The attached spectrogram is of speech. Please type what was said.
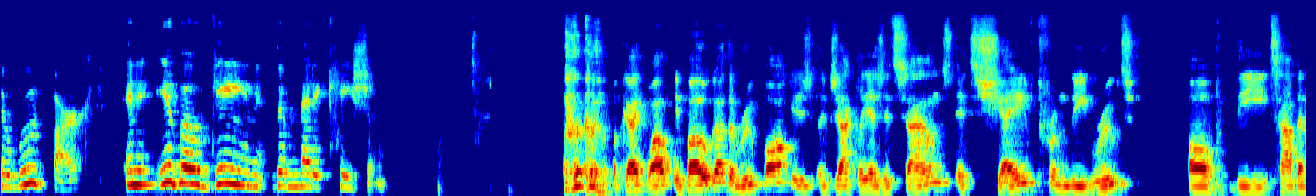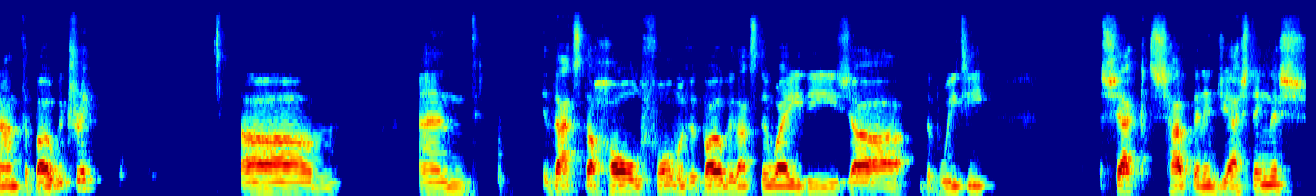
the root bark, and Ibogaine, the medication. okay, well, iboga, the root bark, is exactly as it sounds. It's shaved from the root of the Tabernanthe iboga tree. Um, and that's the whole form of iboga. That's the way these, uh, the Bwiti sects have been ingesting this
